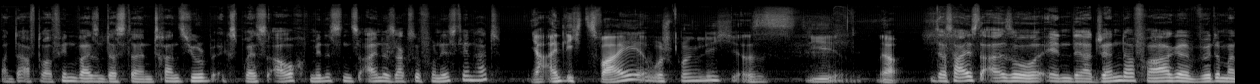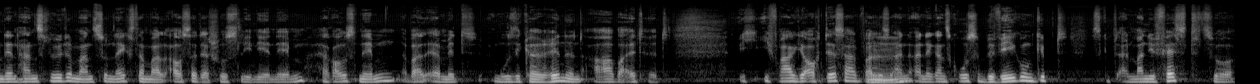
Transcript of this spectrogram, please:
Man darf darauf hinweisen, dass dein Trans-Europe Express auch mindestens eine Saxophonistin hat. Ja, eigentlich zwei ursprünglich. Das ist die, ja. Das heißt also, in der Genderfrage würde man den Hans Lüdemann zunächst einmal außer der Schusslinie nehmen, herausnehmen, weil er mit Musikerinnen arbeitet. Ich, ich frage ja auch deshalb, weil mhm. es ein, eine ganz große Bewegung gibt. Es gibt ein Manifest zur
